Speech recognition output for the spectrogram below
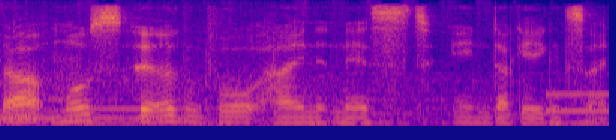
Da muss irgendwo ein Nest in der Gegend sein.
